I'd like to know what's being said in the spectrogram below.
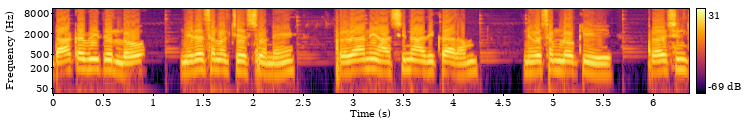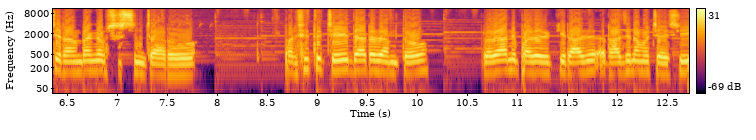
ఢాకా వీధుల్లో నిరసనలు చేస్తూనే ప్రధాని హసీనా అధికారం నివసంలోకి ప్రవేశించి రణరంగం సృష్టించారు. పరిస్థితి చేయి దాటడంతో ప్రధాని పదవికి రాజ రాజీనామా చేసి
